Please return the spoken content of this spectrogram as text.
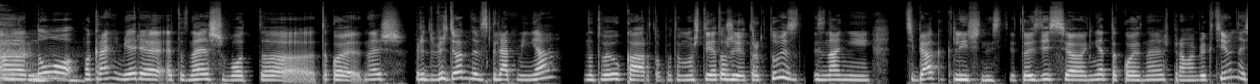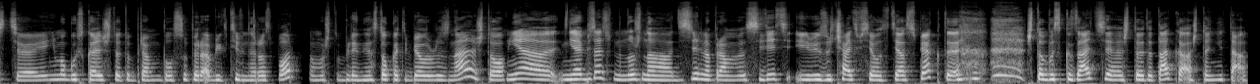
А, но, по крайней мере, это, знаешь, вот э, такой, знаешь, предубежденный взгляд меня на твою карту, потому что я тоже ее трактую из знаний тебя как личности. То есть здесь э, нет такой, знаешь, прям объективности. Я не могу сказать, что это прям был супер объективный разбор, потому что, блин, я столько тебя уже знаю, что мне не обязательно нужно действительно прям сидеть и изучать все вот эти аспекты, чтобы сказать, э, что это так, а что не так.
